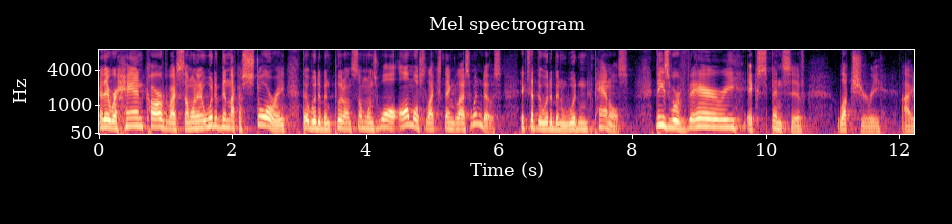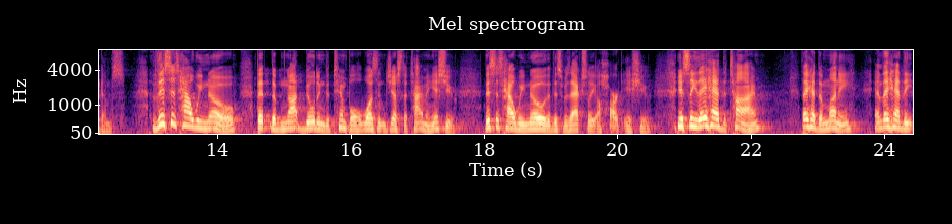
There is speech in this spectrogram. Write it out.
And they were hand carved by someone, and it would have been like a story that would have been put on someone's wall, almost like stained glass windows, except it would have been wooden panels. These were very expensive luxury items. This is how we know that the not building the temple wasn't just a timing issue. This is how we know that this was actually a heart issue. You see, they had the time, they had the money, and they had the,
